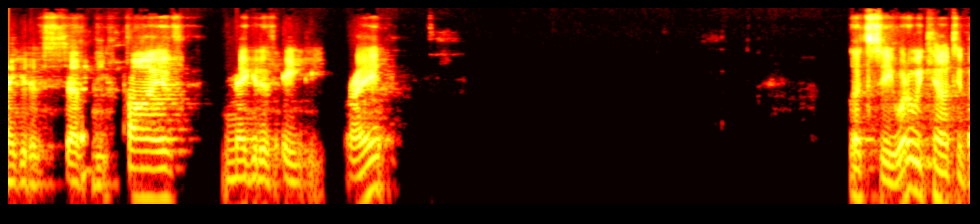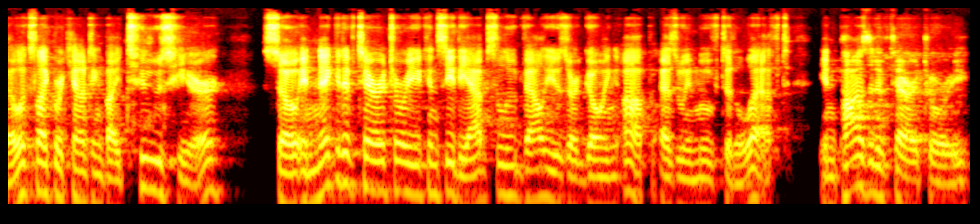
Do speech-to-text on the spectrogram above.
negative 75, negative 80, right? Let's see, what are we counting by? It looks like we're counting by twos here. So in negative territory, you can see the absolute values are going up as we move to the left. In positive territory,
